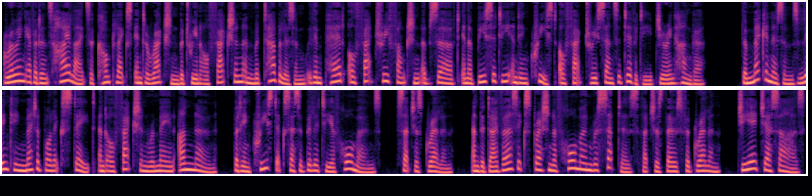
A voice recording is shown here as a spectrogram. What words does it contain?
Growing evidence highlights a complex interaction between olfaction and metabolism with impaired olfactory function observed in obesity and increased olfactory sensitivity during hunger. The mechanisms linking metabolic state and olfaction remain unknown, but increased accessibility of hormones, such as ghrelin, and the diverse expression of hormone receptors, such as those for ghrelin, GHSRs,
